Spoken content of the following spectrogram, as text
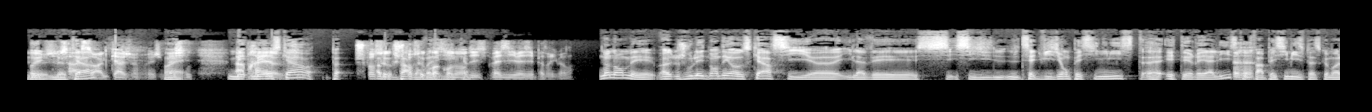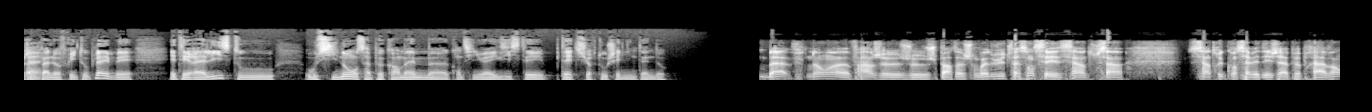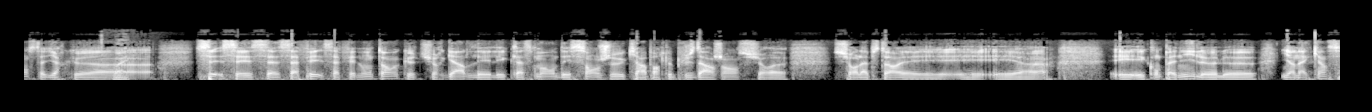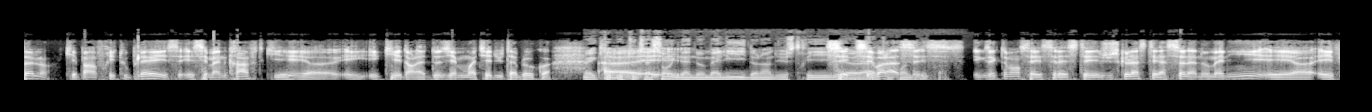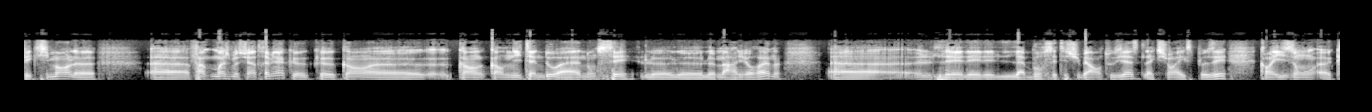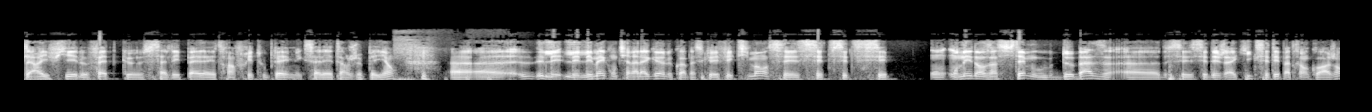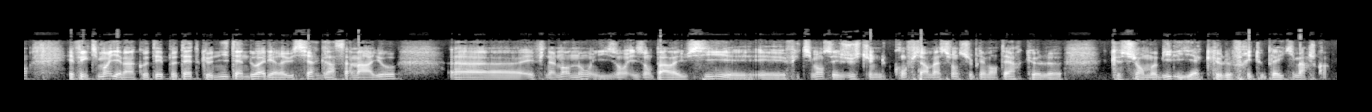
le, oui, ça cas. le cas, j'imagine. Mais, Après, Oscar, je pense que, je pense que quoi qu'on en dise, vas-y, vas-y, Patrick. Pardon. Non, non, mais euh, je voulais demander à Oscar si euh, il avait si, si, cette vision pessimiste euh, était réaliste, enfin pessimiste parce que moi j'aime pas le free to play, mais était réaliste ou ou sinon ça peut quand même continuer à exister, peut-être surtout chez Nintendo. Bah non, enfin je, je, je partage son point de vue. De toute façon, c'est c'est un, un c'est un truc qu'on savait déjà à peu près avant, c'est-à-dire que euh, c'est, ça, fait ça fait longtemps que tu regardes les, les classements des 100 jeux qui rapportent le plus d'argent sur euh, sur l'App Store et et, et, euh, et, compagnie. Le, le, il y en a qu'un seul qui est pas un free to play et c'est, Minecraft qui est euh, et, qui est dans la deuxième moitié du tableau quoi. Mais qui est de toute façon une anomalie de l'industrie. C'est, voilà, c'est, exactement. C'est, c'était jusque là c'était la seule anomalie et, et effectivement le euh, enfin, moi, je me souviens très bien que, que quand, euh, quand, quand Nintendo a annoncé le, le, Mario Run, euh, les, les, la bourse était super enthousiaste, l'action a explosé. Quand ils ont euh, clarifié le fait que ça allait pas être un free-to-play, mais que ça allait être un jeu payant, euh, les, les, les, mecs ont tiré la gueule, quoi, parce qu'effectivement, c'est c'est on, est dans un système où de base, euh, c'est déjà acquis que c'était pas très encourageant. Effectivement, il y avait un côté peut-être que Nintendo allait réussir grâce à Mario, euh, et finalement non, ils ont ils ont pas réussi. Et, effectivement, c'est juste une confirmation supplémentaire que le que sur mobile, il y a que le free-to-play qui marche quoi.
